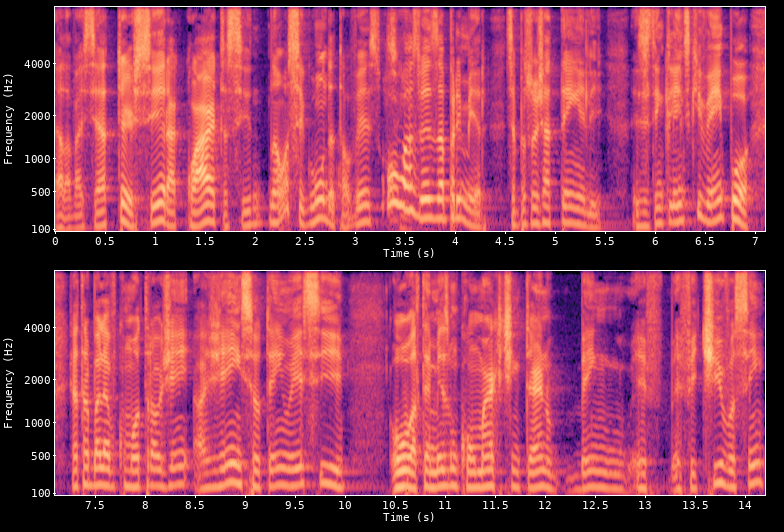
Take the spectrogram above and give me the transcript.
Ela vai ser a terceira, a quarta, se não a segunda, talvez. Sim. Ou às vezes a primeira. Se a pessoa já tem ali. Existem clientes que vêm, pô, já trabalhava com uma outra agência, eu tenho esse. Ou até mesmo com o marketing interno bem efetivo, assim,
